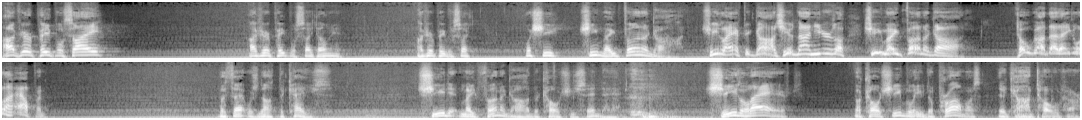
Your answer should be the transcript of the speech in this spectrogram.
I've heard people say, I've heard people say, don't you? I've heard people say, well, she, she made fun of God. She laughed at God. She was nine years old. She made fun of God. Told God that ain't going to happen. But that was not the case. She didn't make fun of God because she said that. She laughed because she believed the promise that God told her.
